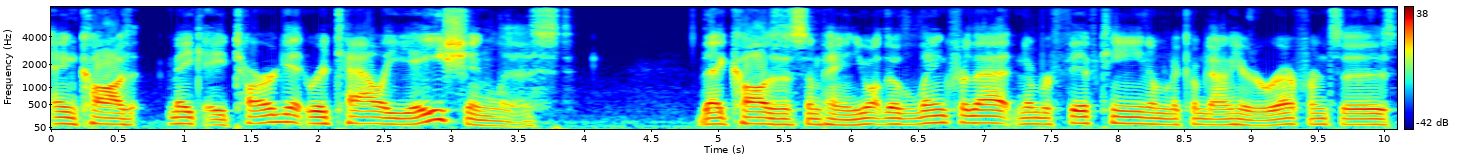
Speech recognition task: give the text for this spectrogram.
and cause make a target retaliation list that causes some pain. You want the link for that? Number 15. I'm going to come down here to references.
